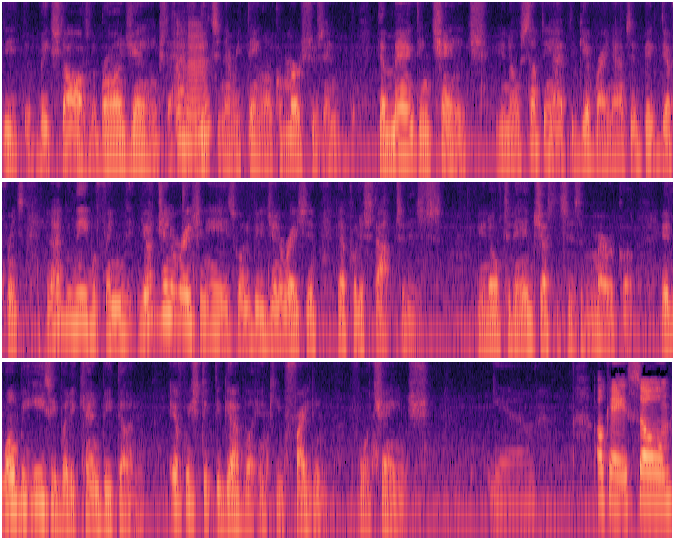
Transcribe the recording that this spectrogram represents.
the, the big stars, LeBron James, the Mhm. athletes and everything on commercials and demanding change. You know, something has to give right now. It's a big difference. And I believe within your generation here is going to be the generation that put a stop to this, you know, to the injustices of America. It won't be easy, but it can be done if we stick together and keep fighting for change. Yeah. Okay, so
